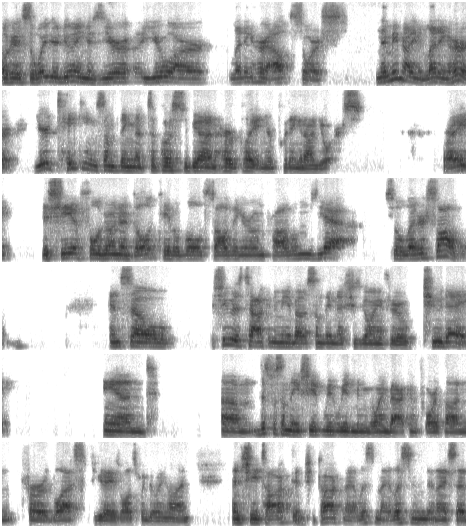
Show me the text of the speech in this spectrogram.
Okay, so what you're doing is you're you are letting her outsource. And then maybe not even letting her. You're taking something that's supposed to be on her plate and you're putting it on yours. Right? Is she a full-grown adult capable of solving her own problems? Yeah. So let her solve them. And so she was talking to me about something that she's going through today. And um, this was something she we, we'd been going back and forth on for the last few days while it's been going on. And she talked and she talked and I listened, I listened, and I said,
